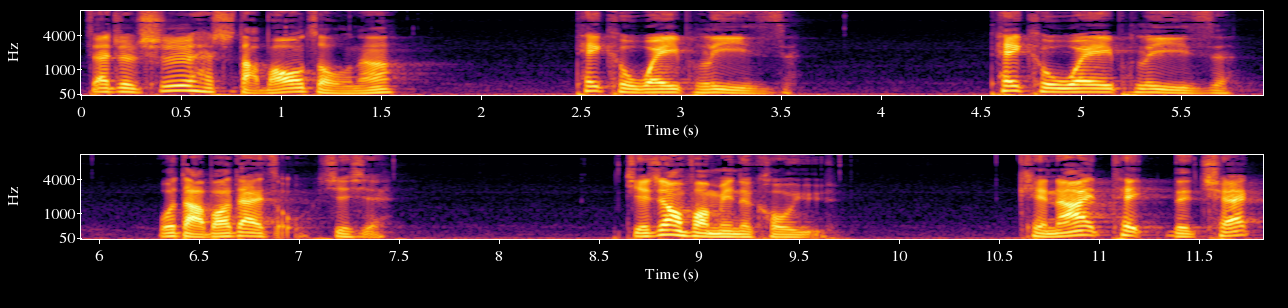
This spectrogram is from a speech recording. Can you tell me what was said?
在这吃还是打包走呢？Take away, please. Take away, please. 我打包带走，谢谢。结账方面的口语：Can I take the check?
